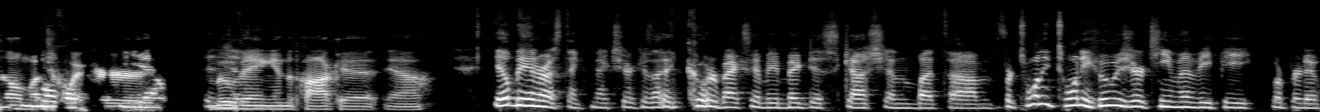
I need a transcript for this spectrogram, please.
so much quicker, Yeah, it's moving in the pocket. Yeah. It'll be interesting next year because I think quarterback's going to be a big discussion. But um, for 2020, who is your team MVP for Purdue?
